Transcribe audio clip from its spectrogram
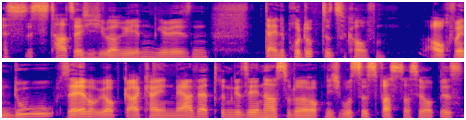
Es ist tatsächlich überreden gewesen, deine Produkte zu kaufen. Auch wenn du selber überhaupt gar keinen Mehrwert drin gesehen hast oder überhaupt nicht wusstest, was das überhaupt ist.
